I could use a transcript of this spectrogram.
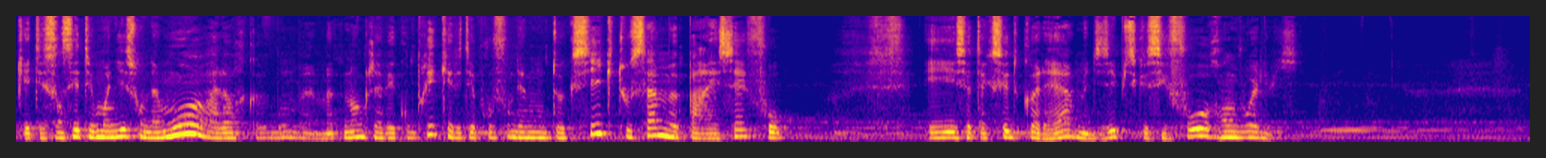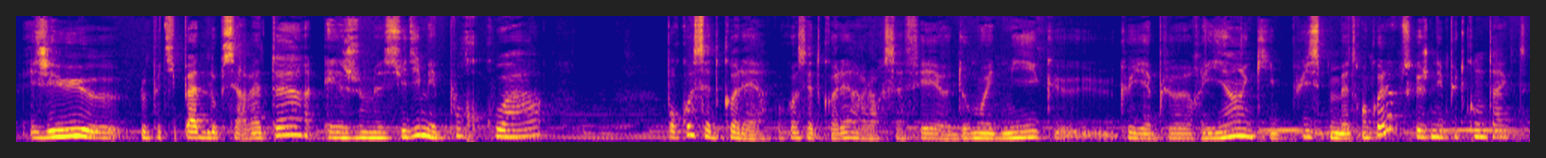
qui étaient censés témoigner son amour alors que bon, ben, maintenant que j'avais compris qu'elle était profondément toxique, tout ça me paraissait faux. Et cet accès de colère me disait, puisque c'est faux, renvoie-lui. J'ai eu euh, le petit pas de l'observateur et je me suis dit, mais pourquoi, pourquoi cette colère? Pourquoi cette colère alors que ça fait euh, deux mois et demi qu'il n'y a plus rien qui puisse me mettre en colère parce que je n'ai plus de contact?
